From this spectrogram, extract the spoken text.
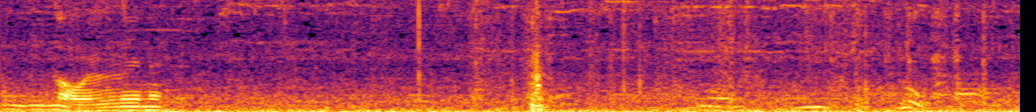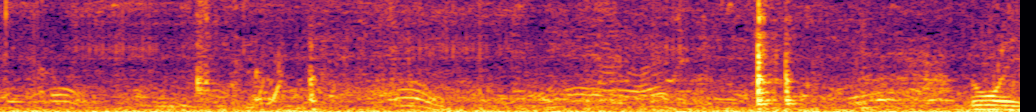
Không đi nổi lên này. Đuôi.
